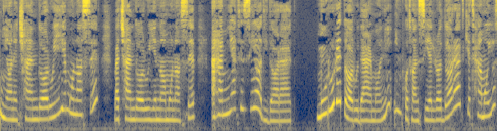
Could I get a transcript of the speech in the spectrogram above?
میان چند دارویی مناسب و چند دارویی نامناسب اهمیت زیادی دارد. مرور دارو درمانی این پتانسیل را دارد که تمایز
